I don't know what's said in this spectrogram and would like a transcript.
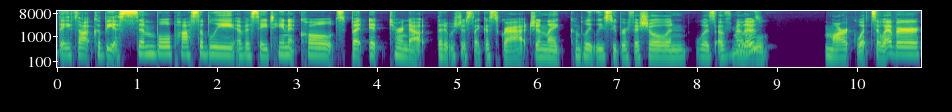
they thought could be a symbol, possibly, of a satanic cult, but it turned out that it was just like a scratch and like completely superficial and was of no those, mark whatsoever.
